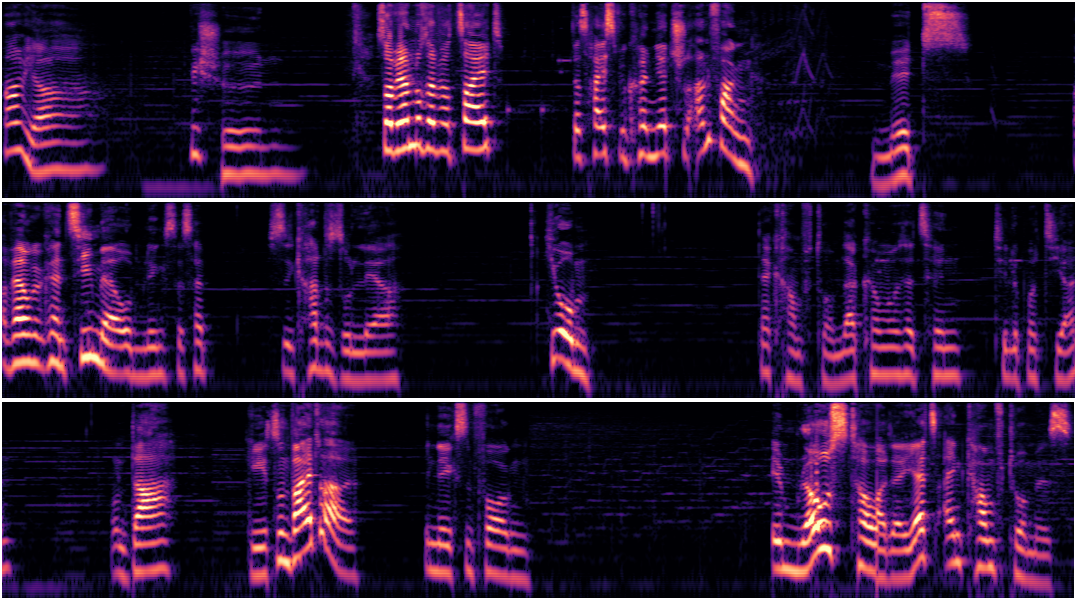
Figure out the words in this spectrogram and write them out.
Ah ja, wie schön. So, wir haben noch einfach Zeit. Das heißt, wir können jetzt schon anfangen. Mit. Aber wir haben gar kein Ziel mehr oben links, deshalb ist die Karte so leer. Hier oben. Der Kampfturm. Da können wir uns jetzt hin teleportieren. Und da geht's nun weiter. In den nächsten Folgen. Im Rose Tower, der jetzt ein Kampfturm ist.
